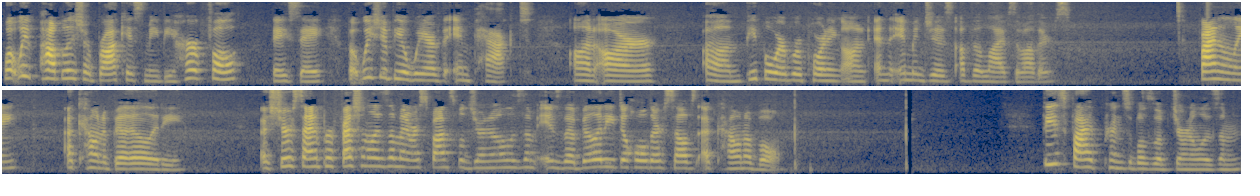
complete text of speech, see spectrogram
What we publish or broadcast may be hurtful, they say, but we should be aware of the impact on our um, people we're reporting on and the images of the lives of others. Finally, accountability. A sure sign of professionalism and responsible journalism is the ability to hold ourselves accountable. These five principles of journalism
